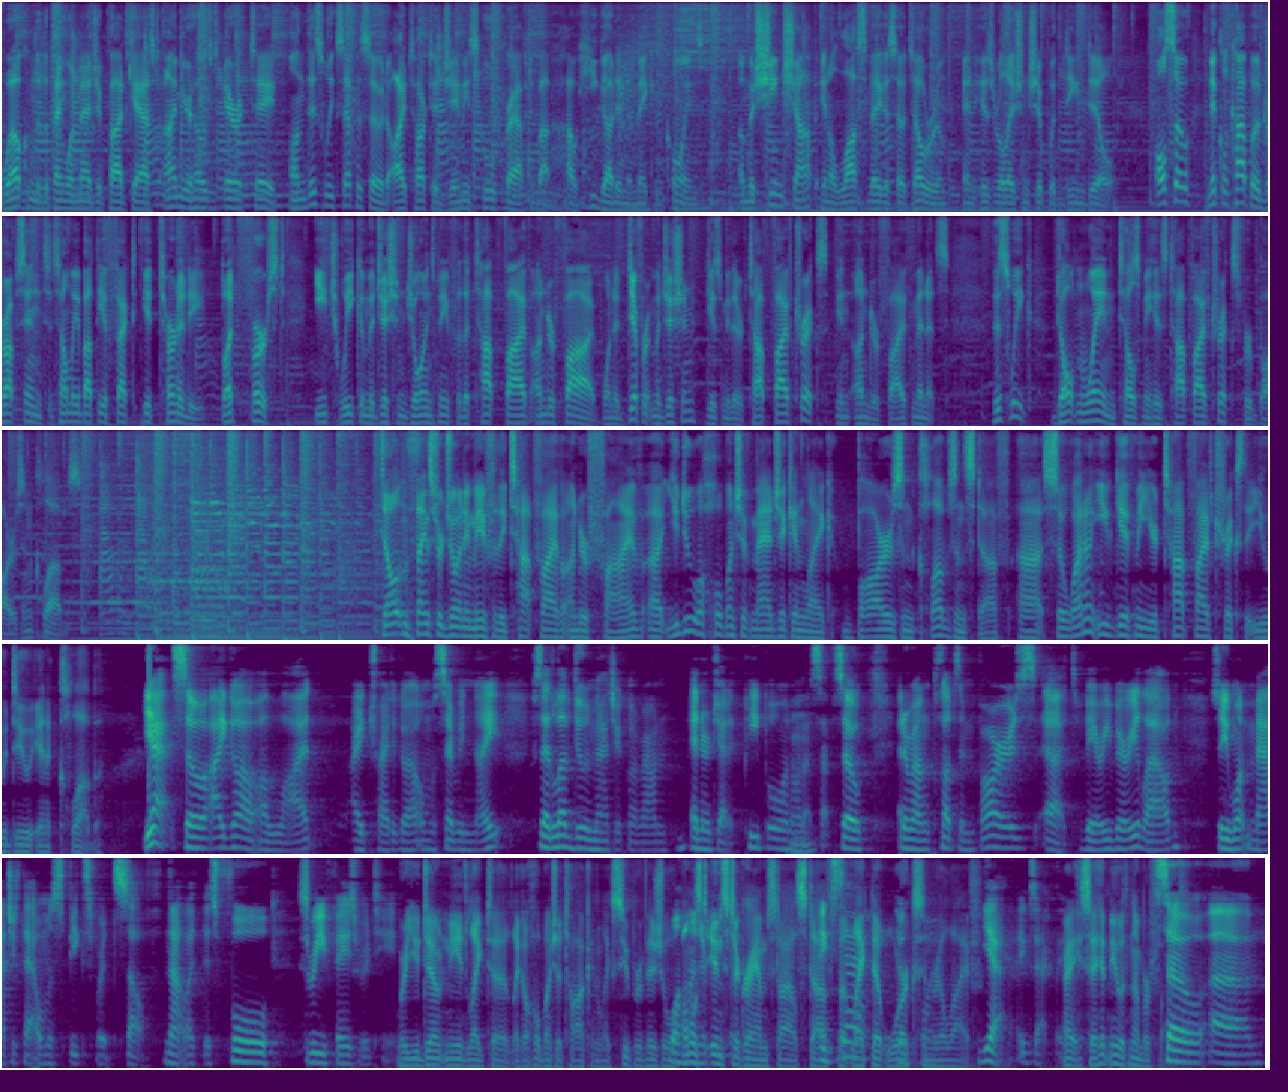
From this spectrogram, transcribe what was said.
Welcome to the Penguin Magic Podcast. I'm your host, Erik Tait. On this week's episode, I talked to Jamie Schoolcraft about how he got into making coins, a machine shop in a Las Vegas hotel room, and his relationship with Dean Dill. Also, Nick Locapo drops in to tell me about the effect Eternity. But first, each week a magician joins me for the top five under five when a different magician gives me their top five tricks in under five minutes. This week, Dalton Wayne tells me his top five tricks for bars and clubs. Dalton, thanks for joining me for the top five under five. Uh, you do a whole bunch of magic in like bars and clubs and stuff. Uh, so why don't you give me your top five tricks that you would do in a club? Yeah, so I go out a lot. I try to go out almost every night because I love doing magic around energetic people and all Mm. that stuff. So, and around clubs and bars, uh, it's very, very loud. So you want magic that almost speaks for itself, not like this full three phase routine. Where you don't need like to like a whole bunch of talking, like super visual, almost 100%. Instagram style stuff, but like that works in real life. Yeah, exactly. All right, so hit me with number five. So um,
